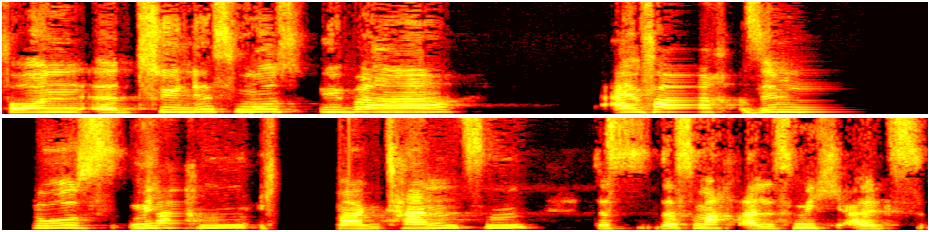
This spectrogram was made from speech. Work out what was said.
von äh, Zynismus über einfach sinnlos machen. Ich mag tanzen. Das, das macht alles mich als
